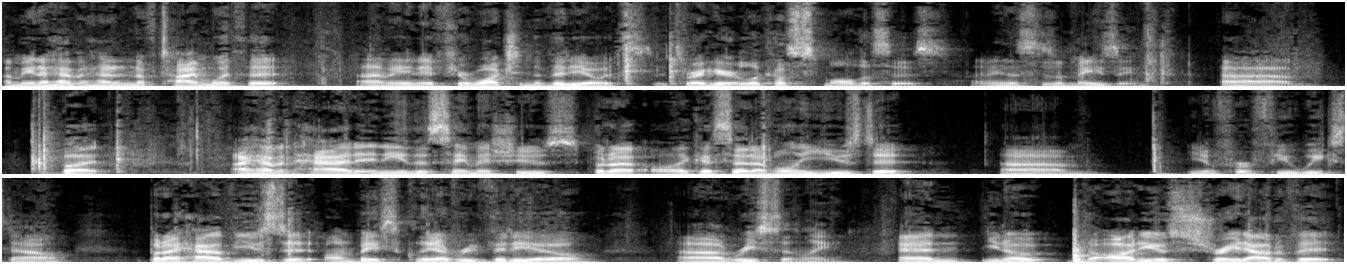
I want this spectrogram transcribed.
I mean, I haven't had enough time with it. I mean, if you're watching the video, it's it's right here. Look how small this is. I mean, this is amazing. Um, but I haven't had any of the same issues. But I, like I said, I've only used it, um, you know, for a few weeks now. But I have used it on basically every video uh, recently, and you know, the audio straight out of it.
